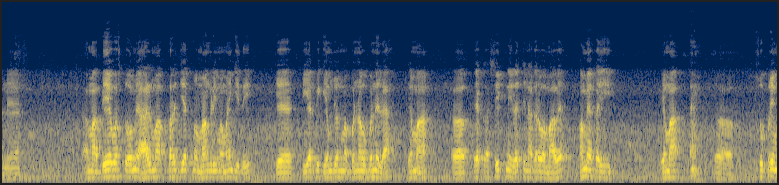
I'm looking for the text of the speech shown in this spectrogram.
અને આમાં બે વસ્તુ અમે હાલમાં ફરજિયાતમાં માંગણીમાં માંગી હતી કે ટીઆરપી ગેમ ઝોનમાં બનાવ બનેલા એમાં એક સીટની રચના કરવામાં આવે. અમે કહી એમાં સુપ્રીમ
